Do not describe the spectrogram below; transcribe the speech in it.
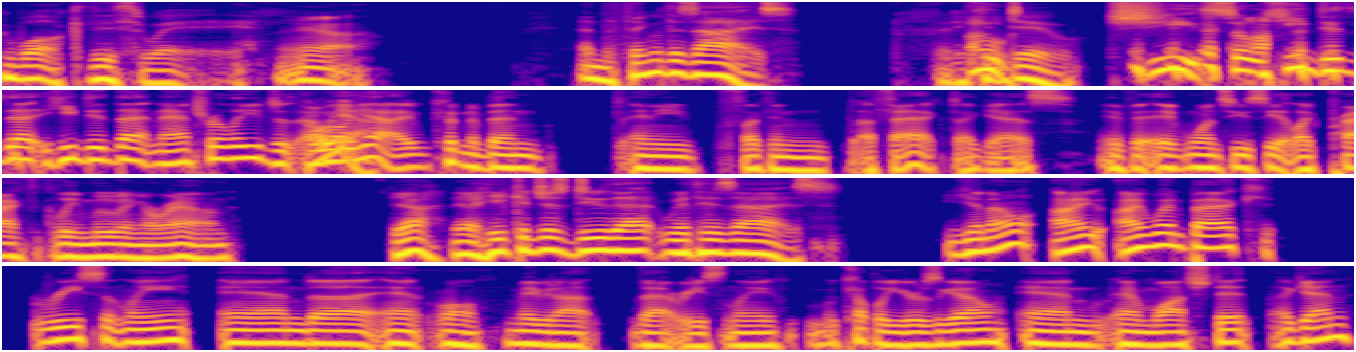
Walk this way. Yeah. And the thing with his eyes that he Oh, could do. Jeez. So he did that. He did that naturally. Just Oh, oh yeah. yeah. It couldn't have been any fucking effect. I guess if if once you see it like practically moving around. Yeah. Yeah. He could just do that with his eyes. You know, I I went back recently and uh and well maybe not that recently a couple years ago and and watched it again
